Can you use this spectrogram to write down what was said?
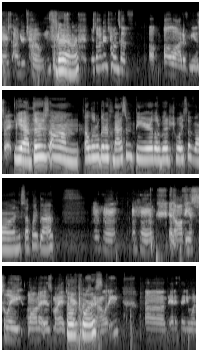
There's undertones. There are. There's undertones of a, a lot of music. Yeah, there's um a little bit of Madison Beer, a little bit of Troye Sivan, stuff like that. Mhm. Mhm. And obviously, Lana is my entire Of course. personality. Um, and if anyone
